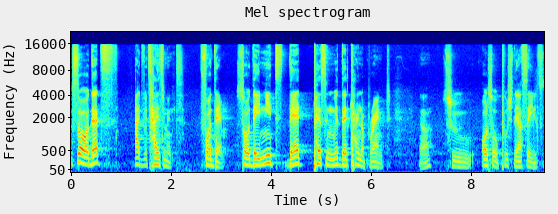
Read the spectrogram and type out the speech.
So that's advertisement for them. So they need that person with that kind of brand yeah, to also push their sales.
